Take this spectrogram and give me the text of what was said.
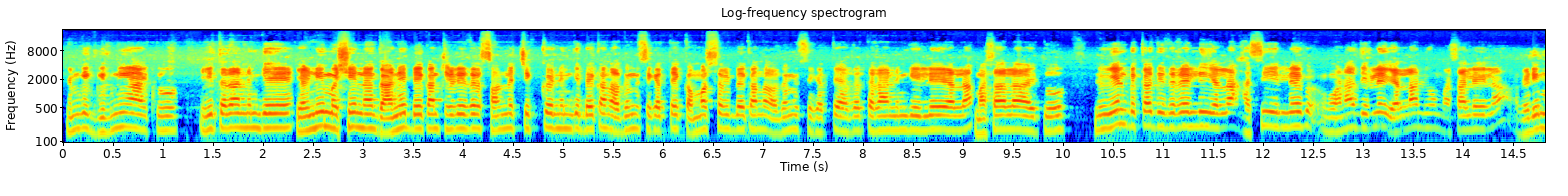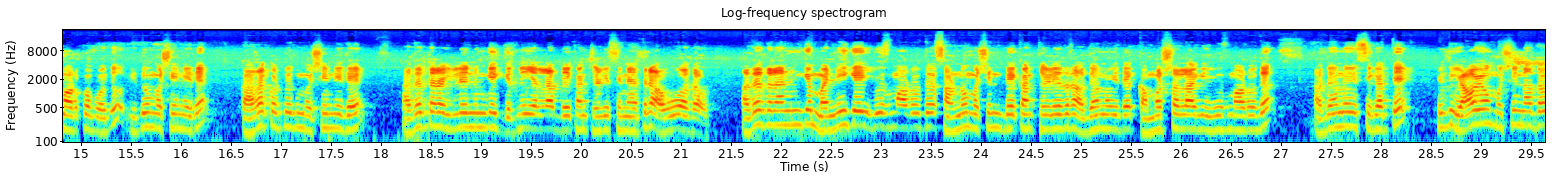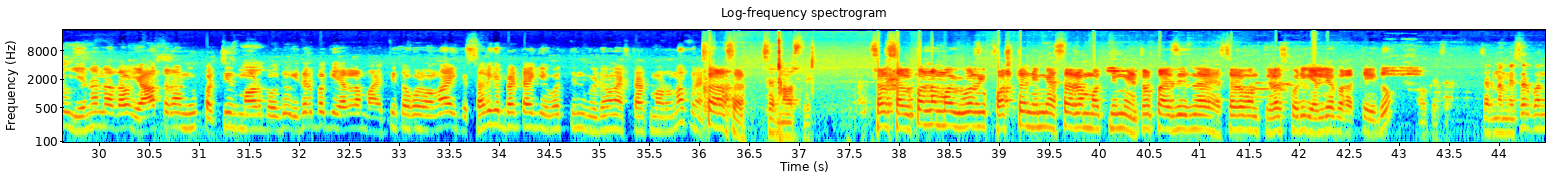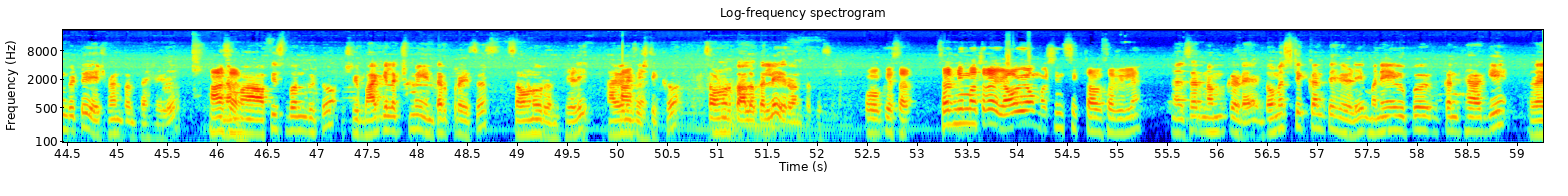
ನಿಮಗೆ ಗಿರ್ನಿ ಆಯಿತು. ಈ ಥರ ನಿಮಗೆ ಎಣ್ಣೆ ಮಷೀನ್ ಗಾನೆ ಬೇಕಂತ ಹೇಳಿದ್ರೆ ಸಣ್ಣ ಚಿಕ್ಕ ನಿಮಗೆ ಬೇಕಂದ್ರೆ ಅದನ್ನು ಸಿಗತ್ತೆ ಕಮರ್ಷಿಯಲ್ ಬೇಕಂದ್ರೆ ಅದನ್ನು ಸಿಗತ್ತೆ. ಅದೇ ಥರ ನಿಮಗೆ ಇಲ್ಲೇ ಎಲ್ಲ ಮಸಾಲ ಆಯಿತು. ನೀವು ಏನು ಬೇಕಾದ ಇದರಲ್ಲಿ ಎಲ್ಲ ಹಸಿ ಇರಲಿ ಒಣದಿರಲಿ ಎಲ್ಲ ನೀವು ಮಸಾಲೆ ಎಲ್ಲ ರೆಡಿ ಮಾಡ್ಕೋಬೋದು. ಇದು ಮಷೀನ್ ಇದೆ. ಖಾರ ಕಟ್ಟೋದು ಮಷೀನ್ ಇದೆ. ಅದೇ ಥರ ಇಲ್ಲೇ ನಿಮಗೆ ಗಿರ್ನಿ ಎಲ್ಲ ಬೇಕಂತ ಹೇಳಿ ಸ್ನೇಹಿತರೆ, ಅವು ಅದಾವೆ. ಅದೇ ಥರ ನಿಮಗೆ ಮನೆಗೆ ಯೂಸ್ ಮಾಡೋದು ಸಣ್ಣ ಮಷಿನ್ ಬೇಕಂತ ಹೇಳಿದ್ರೆ ಅದನ್ನು ಇದೆ ಕಮರ್ಷಿಯಲ್ ಆಗಿ ಯೂಸ್ ಮಾಡೋದು ಅದನ್ನು ಸಿಗತ್ತೆ. ಇದು ಯಾವ ಯಾವ ಮಷಿನ್ ಅದಾವ ಏನೇನು ಅದಾವ ಯಾವ ಥರ ನೀವು ಪರ್ಚೇಸ್ ಮಾಡ್ಬೋದು ಇದ್ರ ಬಗ್ಗೆ ಎಲ್ಲ ಮಾಹಿತಿ ತಗೊಳ್ಳೋಣ. ಈಗ ಸರ್ಗೆ ಬೆಟ್ಟಾಗಿ ಇವತ್ತಿನ ವಿಡಿಯೋನ ಸ್ಟಾರ್ಟ್ ಮಾಡೋಣ ಸರ್. ಸರ್ ನಮಸ್ತೆ. ಸರ್ ಸ್ವಲ್ಪ ನಮ್ಮ ವಿವರ್ಗೆ ಫಸ್ಟ್ ನಿಮ್ಮ ಹೆಸರು ಮತ್ತು ನಿಮ್ಮ ಎಂಟರ್ಪ್ರೈಸಿನ ಹೆಸರು ಒಂದು ತಿಳಿಸ್ಕೊಡಿ ಎಲ್ಲೇ ಬರುತ್ತೆ ಇದು? Okay sir. ಸರ್ ನಮ್ಮ ಹೆಸರು ಬಂದ್ಬಿಟ್ಟು ಯಶವಂತ್ ಅಂತ ಹೇಳಿ. ಹಾಂ ಸರ್. ನಮ್ಮ ಆಫೀಸ್ ಬಂದ್ಬಿಟ್ಟು ಶ್ರೀ ಭಾಗ್ಯಲಕ್ಷ್ಮಿ ಎಂಟರ್ಪ್ರೈಸಸ್ ಸವಣೂರ್ ಅಂತ ಹೇಳಿ ಹಾವೇರಿ. ಡಿಸ್ಟಿಕ್ ಸವಣೂರು ತಾಲೂಕಲ್ಲೇ ಇರುವಂತದ್ದು ಸರ್. Okay sir. ಸರ್ ನಿಮ್ಮ ಹತ್ರ ಯಾವ ಯಾವ ಮಷಿನ್ ಸಿಗ್ತಾವೆ ಸರ್ ಇಲ್ಲಿ? ಸರ್ ನಮ್ಮ ಕಡೆ ಡೊಮೆಸ್ಟಿಕ್ ಅಂತ ಹೇಳಿ ಮನೆ ಉಪಯೋಗಕ್ಕಂತ ಆಗಿ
